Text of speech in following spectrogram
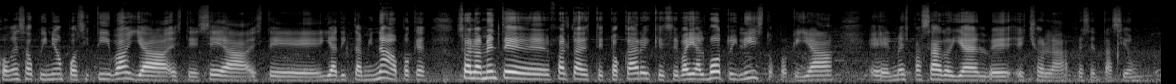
con esa opinión positiva ya este, sea este, ya dictaminado, porque solamente falta este, tocar y que se vaya al voto y listo, porque ya el mes pasado ya he hecho la presentación.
